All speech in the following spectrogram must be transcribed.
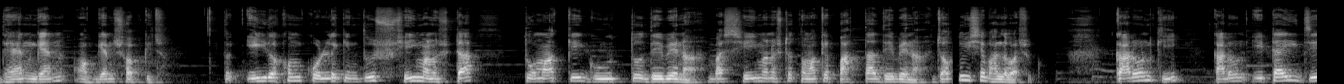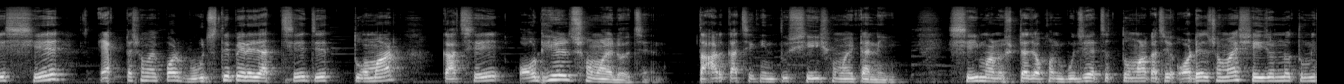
ধ্যান, জ্ঞান, অজ্ঞান সব কিছু তো এই রকম করলে কিন্তু সেই মানুষটা তোমাকে গুরুত্ব দেবে না বা সেই মানুষটা তোমাকে পাত্তা দেবে না, যতই সে ভালোবাসুক। কারণ কি? কারণ এটাই যে সে একটা সময় পর বুঝতে পেরে যাচ্ছে যে তোমার কাছে অঢেল সময় রয়েছে। তার কাছে কিন্তু সেই সময়টা নেই। সেই মানুষটা যখন বুঝে যাচ্ছে তোমার কাছে অঢেল সময়, সেই জন্য তুমি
